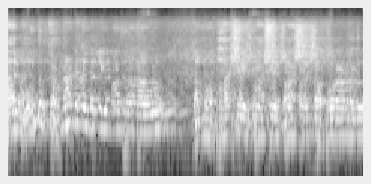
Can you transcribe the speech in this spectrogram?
ಆದ್ರೆ ಒಂದು ಕರ್ನಾಟಕದಲ್ಲಿ ಮಾತ್ರ ನಾವು ನಮ್ಮ ಭಾಷೆ ಭಾಷೆ ಭಾಷೆ ಅಂತ ಹೋರಾಡೋದು,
